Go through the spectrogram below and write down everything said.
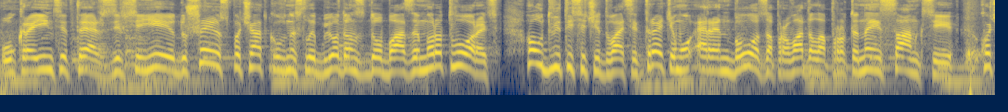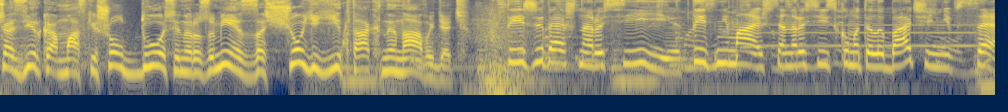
Українці теж зі всією душею спочатку внесли Бльоданс до бази миротворець. А у 2023-му РНБО запровадила проти неї санкції. Хоча зірка маски шоу досі не розуміє, за що її так ненавидять. Ти живеш на Росії, ти знімаєшся на російському телебаченні. Все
